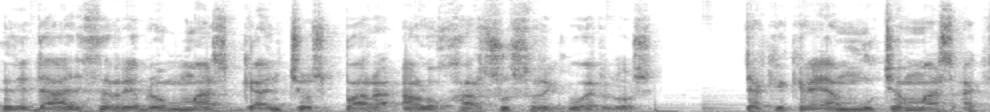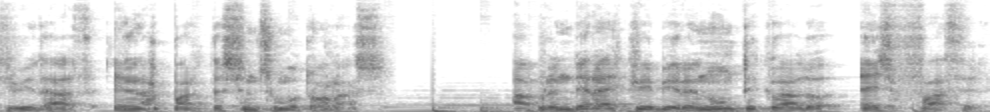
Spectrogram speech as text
le da al cerebro más ganchos para alojar sus recuerdos, ya que crean mucha más actividad en las partes sensomotoras. Aprender a escribir en un teclado es fácil.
